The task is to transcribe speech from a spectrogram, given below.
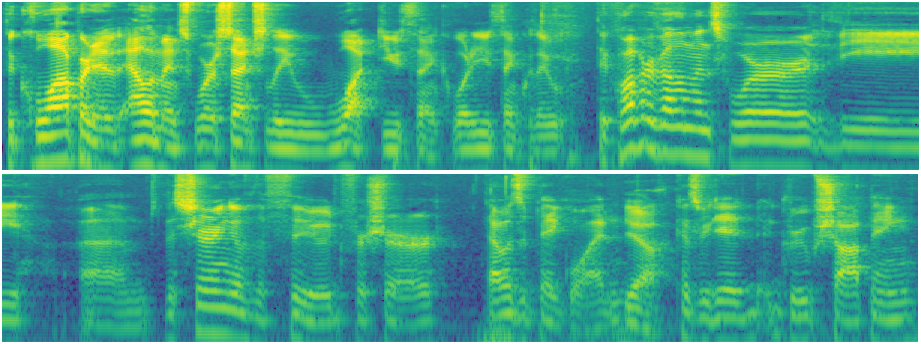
the cooperative elements were essentially what do you think? What do you think they? The cooperative elements were the um, the sharing of the food for sure. That was a big one. Yeah. Because we did group shopping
